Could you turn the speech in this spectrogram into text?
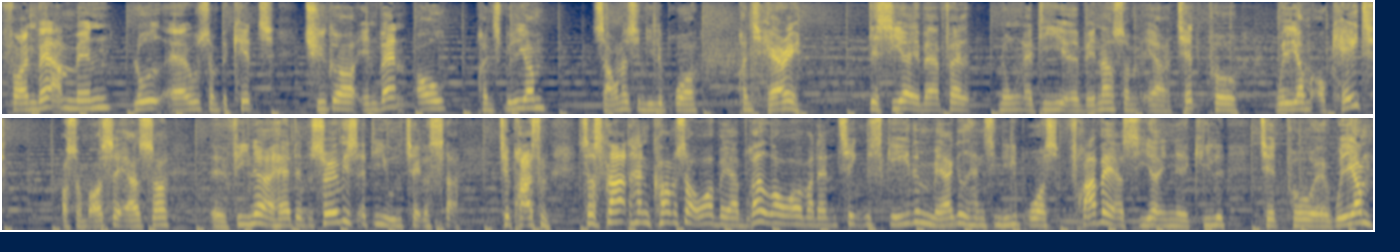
for enhver, men blod er jo som bekendt tykkere end vand, og prins William savner sin lillebror, prins Harry. Det siger i hvert fald nogle af de øh, venner, som er tæt på William og Kate, og som også er så øh, fine at have den service, at de udtaler sig til pressen. Så snart han kom så over at være vred over, hvordan tingene skete, mærkede han sin lillebrors fravær, siger en øh, kilde tæt på øh, William,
